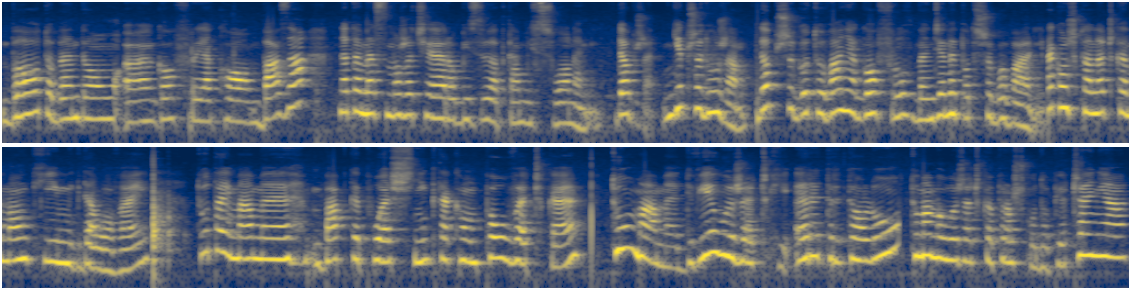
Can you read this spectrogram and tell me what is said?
bo to będą e, gofry jako baza, natomiast możecie robić z dodatkami słonymi. Dobrze, nie przedłużam. Do przygotowania gofrów będziemy potrzebowali taką szklaneczkę mąki migdałowej, Tutaj mamy babkę płesznik, taką połóweczkę. Tu mamy dwie łyżeczki erytrytolu, tu mamy łyżeczkę proszku do pieczenia,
